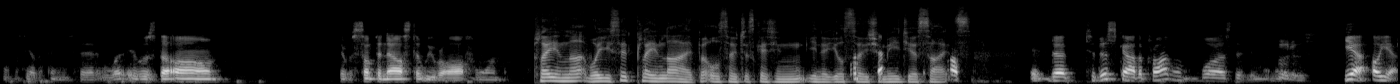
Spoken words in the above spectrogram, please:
what was the other thing you said? It was, it was the, um, there was something else that we were off on. Playing live. Well, you said playing live, but also just getting you know your social media sites. The, to this guy, the problem was that, Photos. yeah, oh yeah.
